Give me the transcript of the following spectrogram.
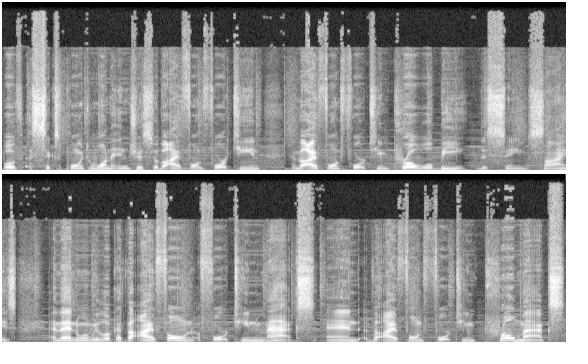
both 6.1 inches. So the iPhone 14 and the iPhone 14 Pro will be the same size. And then when we look at the iPhone 14 Max and the iPhone 14 Pro Max,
